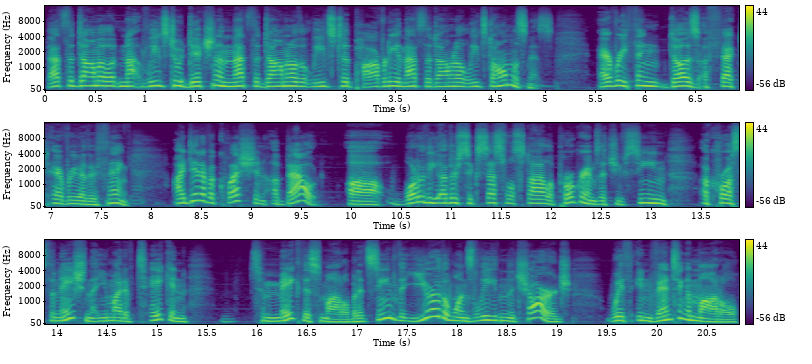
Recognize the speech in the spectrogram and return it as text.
That's the domino that not, leads to addiction, and that's the domino that leads to poverty, and that's the domino that leads to homelessness. Everything does affect every other thing. Yeah. I did have a question about uh, what are the other successful style of programs that you've seen across the nation that you might have taken to make this model? But it seems that you're the ones leading the charge with inventing a model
